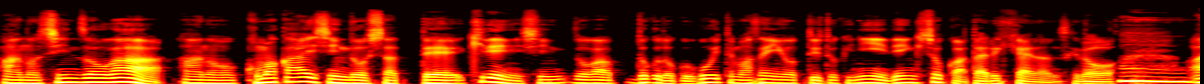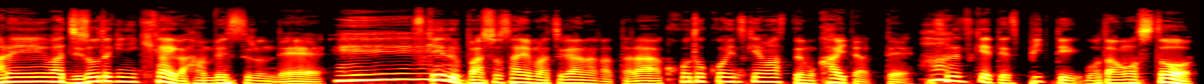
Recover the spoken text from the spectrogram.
あの、心臓が、あの、細かい振動しちゃって、綺麗に心臓がドクドク動いてませんよっていう時に電気ショックを与える機械なんですけど、あれれは自動的に機械が判別するんで、へつける場所さえ間違わなかったら、こことここにつけますっても書いてあって、はいそれつけてピッてボタンを押すと、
